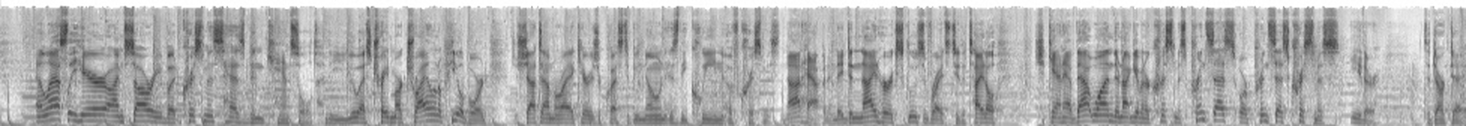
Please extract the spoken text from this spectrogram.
And lastly, here, I'm sorry, but Christmas has been canceled. The U.S. Trademark Trial and Appeal Board just shot down Mariah Carey's request to be known as the Queen of Christmas. Not happening. They denied her exclusive rights to the title. She can't have that one. They're not giving her Christmas Princess or Princess Christmas either. It's a dark day.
